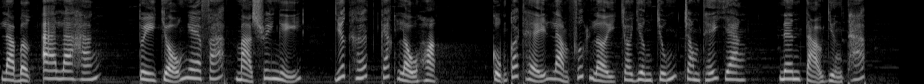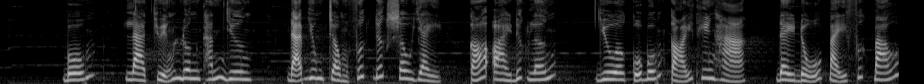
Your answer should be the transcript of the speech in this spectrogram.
là bậc A-la-hán, tùy chỗ nghe pháp mà suy nghĩ, dứt hết các lậu hoặc, cũng có thể làm phước lợi cho dân chúng trong thế gian, nên tạo dựng tháp. 4. Là chuyển luân thánh dương, đã dung trồng phước đức sâu dày, có oai đức lớn, vua của bốn cõi thiên hạ, đầy đủ bảy phước báo,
